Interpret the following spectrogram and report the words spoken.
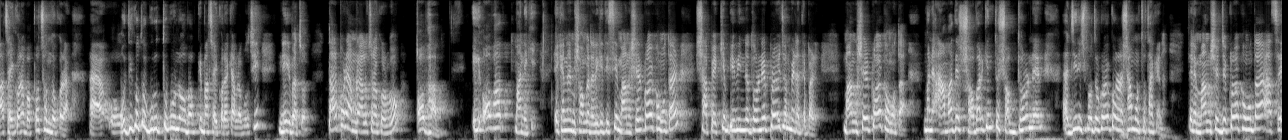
বাছাই করা বা পছন্দ করা। অধিকত গুরুত্বপূর্ণ অভাবকে বাছাই করাকে আমরা বলছি নির্বাচন। তারপরে আমরা আলোচনা করব অভাব। এই অভাব মানে কি? এখানে আমি সংজ্ঞাটা লিখে দিচ্ছি মানুষের ক্রয় ক্ষমতার সাপেক্ষে বিভিন্ন ধরনের প্রয়োজন মেটাতে পারে। মানুষের ক্রয় ক্ষমতা মানে আমাদের সবার কিন্তু সব ধরনের জিনিসপত্র ক্রয় করার সামর্থ্য থাকে না। তাহলে মানুষের যে ক্রয় ক্ষমতা আছে,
